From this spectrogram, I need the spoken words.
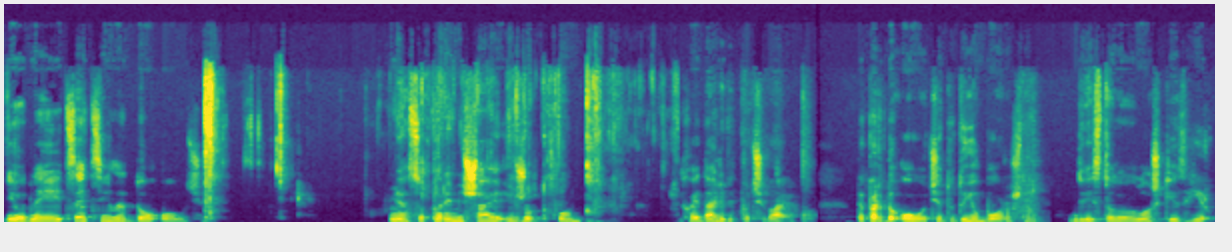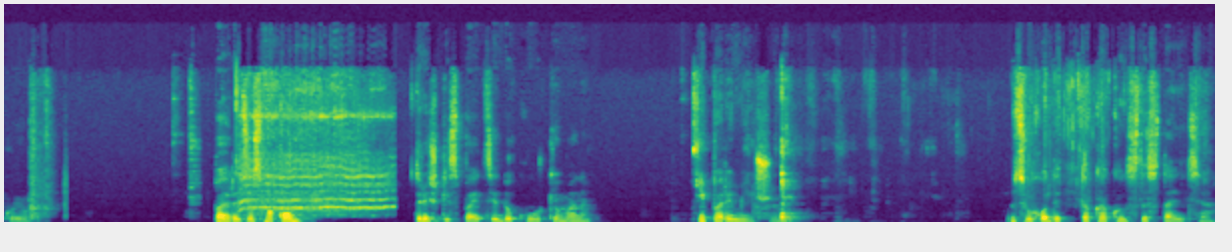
І одне яйце ціле до овочів. М'ясо перемішаю із жовтком. І хай далі відпочиває. Тепер до овочів додаю борошно, 2 столові ложки з гіркою. Перець за смаком, трішки спецій до курки в мене. І перемішую. Ось виходить така консистенція.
